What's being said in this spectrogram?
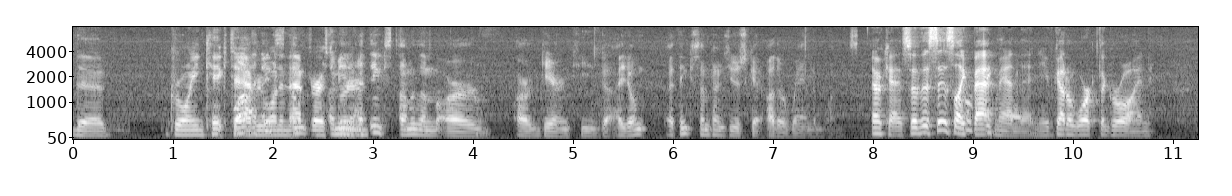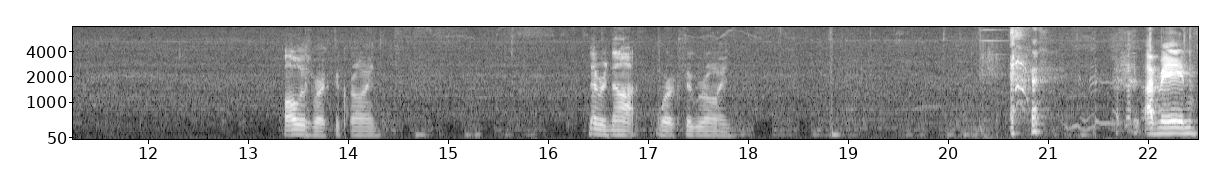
the groin kick to Well, everyone in some- that first I mean, room. I think some of them are are guaranteed, but I don't. I think sometimes you just get other random ones. Okay, so this is like Batman then. You've got to work the groin. Always work the groin. Never not work the groin. I mean,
